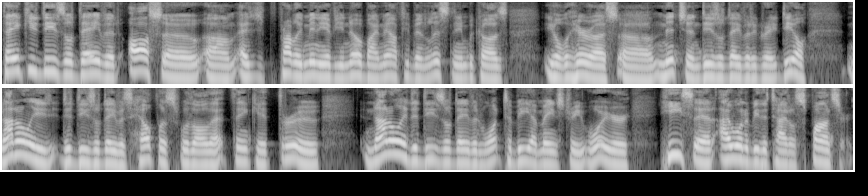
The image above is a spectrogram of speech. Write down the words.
Thank you, Diesel David. Also, um, as probably many of you know by now, if you've been listening, because you'll hear us uh, mention Diesel David a great deal not only did Diesel Davis help us with all that, think it through, not only did Diesel David want to be a Main Street Warrior, he said, I want to be the title sponsor.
